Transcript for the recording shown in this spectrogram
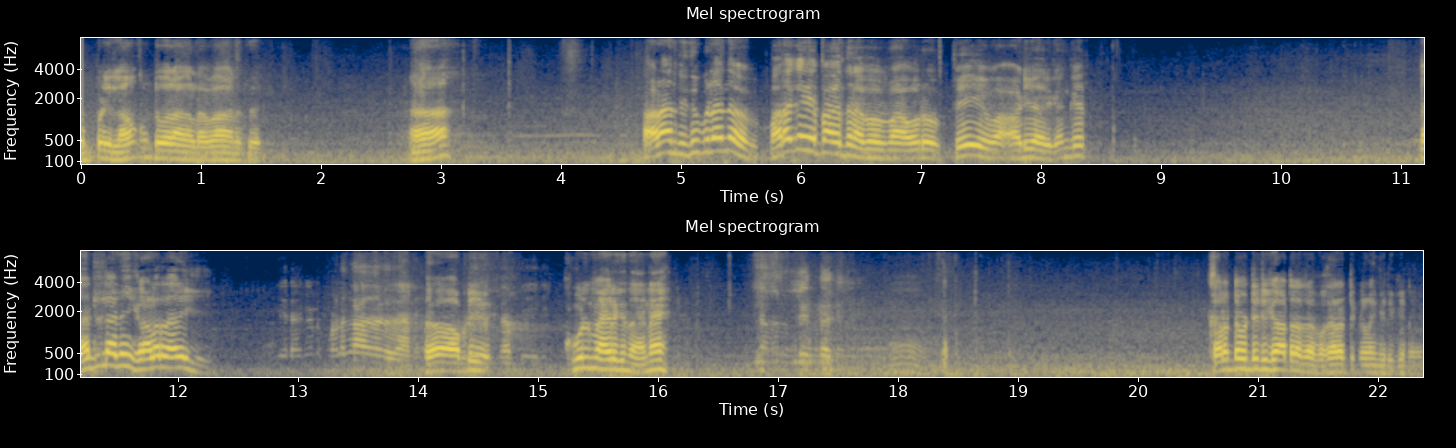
எப்படிலாம் கொண்டு வராங்கடா வாகனத்து ஆ? ஆனா அந்த இதுக்குள்ள இந்த மரக்கறியை பார்க்கறதுல ஒரு பேய் அடிவா இருக்கு அங்க? நல்ல நீ கலர் ஆகி அப்படி கூழ்மா இருக்குதானே கரெக்டாக விட்டுட்டு காட்டுறாரு கரெக்ட் கிழங்கு இருக்கணும்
